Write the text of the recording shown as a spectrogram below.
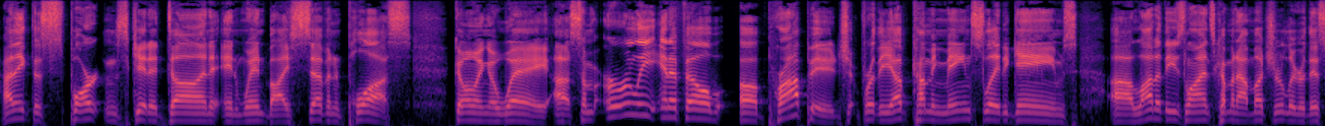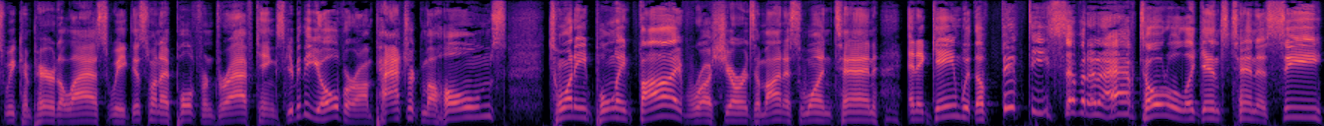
I think the Spartans get it done and win by seven plus going away. Uh, some early NFL uh, propage for the upcoming main slate of games. Uh, a lot of these lines coming out much earlier this week compared to last week. This one I pulled from DraftKings. Give me the over on Patrick Mahomes, 20.5 rush yards, a minus 110, and a game with a 57.5 total against Tennessee.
